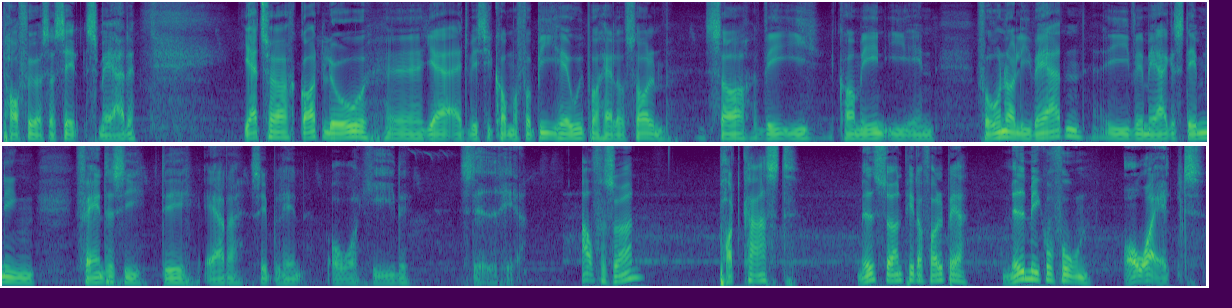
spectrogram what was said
påføre sig selv smerte. Jeg tør godt love øh, jer, at hvis I kommer forbi herude på Herlufsholm, så vil I komme ind i en forunderlig verden. I vil mærke stemningen. Fantasy, det er der simpelthen over hele stedet her. Af for Søren, podcast med Søren Peter Folberg, med mikrofon overalt.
